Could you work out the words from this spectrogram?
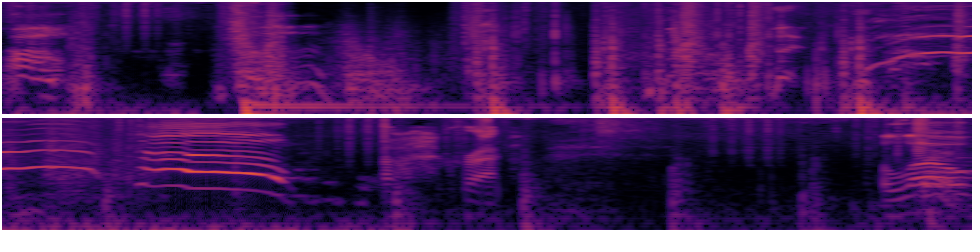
Alright. Ah, crap. Hello?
